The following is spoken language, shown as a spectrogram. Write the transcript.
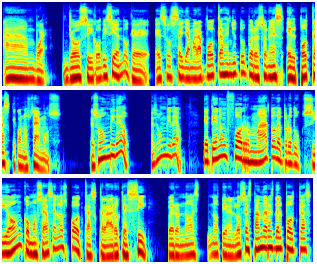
Ah, bueno, yo sigo diciendo que eso se llamará podcast en YouTube, pero eso no es el podcast que conocemos. Eso es un video. Eso es un video. Que tiene un formato de producción como se hacen los podcasts, claro que sí, pero no, es, no tienen los estándares del podcast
